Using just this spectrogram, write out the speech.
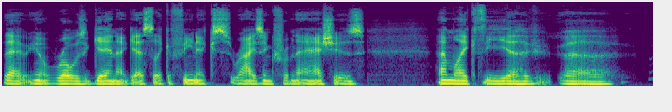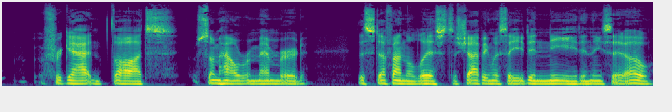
that you know rose again. I guess like a phoenix rising from the ashes. I'm like the uh, uh, forgotten thoughts somehow remembered the stuff on the list, the shopping list that you didn't need, and then you said, "Oh,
